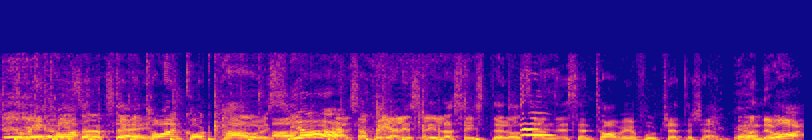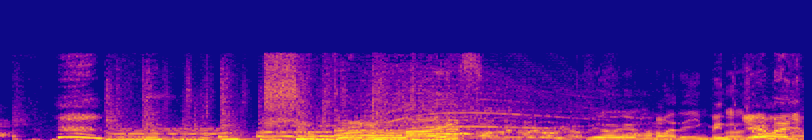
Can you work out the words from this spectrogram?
det. Kom in och visa ta- upp Ska vi dig. ta en kort paus? Ja. Hälsa på Elis lilla syster och sen, sen tar vi och fortsätter sen. Underbart! Vi har ju Hammarin inte kvar. Ge mig,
